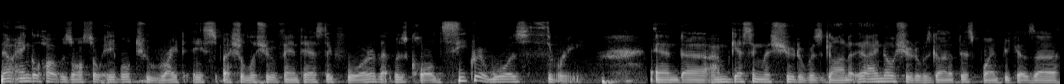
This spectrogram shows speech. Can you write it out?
now, Englehart was also able to write a special issue of Fantastic Four that was called Secret Wars 3. And uh, I'm guessing the shooter was gone. I know Shooter was gone at this point because uh,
